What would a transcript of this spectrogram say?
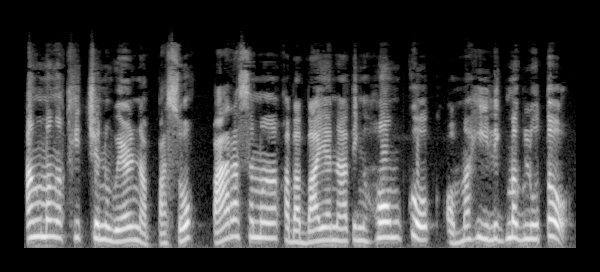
ang mga kitchenware na pasok para sa mga kababayan nating home cook o mahilig magluto.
